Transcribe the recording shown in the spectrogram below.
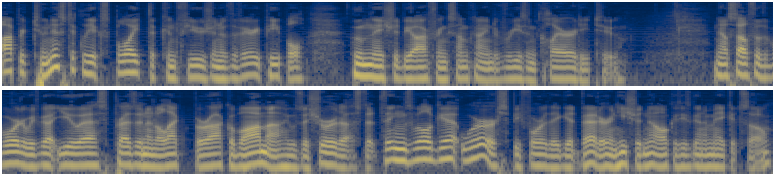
opportunistically exploit the confusion of the very people whom they should be offering some kind of reasoned clarity to. Now, south of the border, we've got U.S. President elect Barack Obama, who's assured us that things will get worse before they get better, and he should know because he's going to make it so.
